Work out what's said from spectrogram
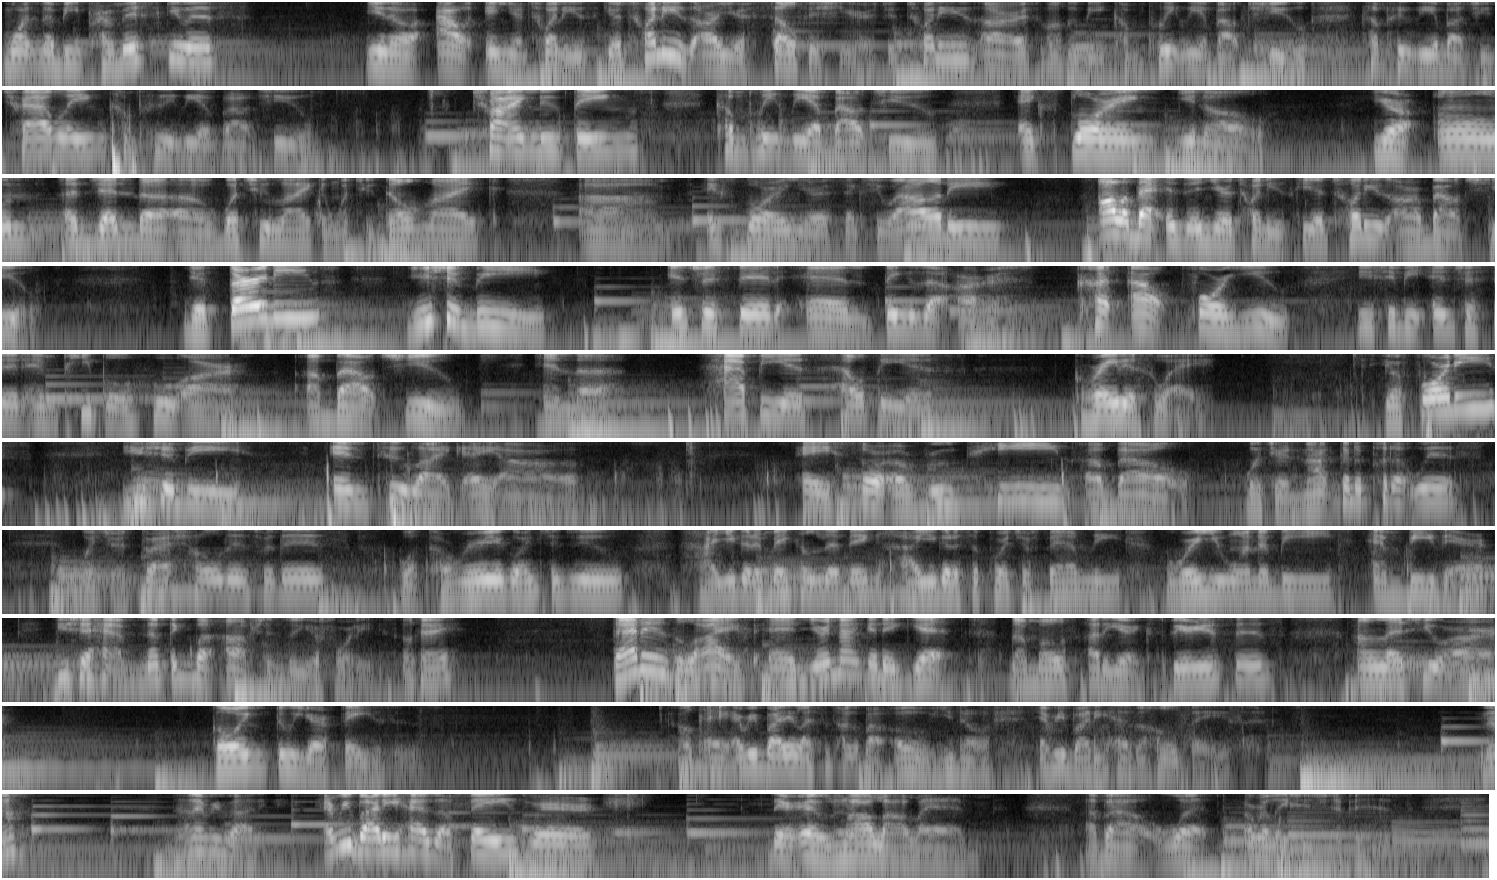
wanting to be promiscuous, you know, out in your 20s. Your 20s are your selfish years. Your 20s are supposed to be completely about you, completely about you traveling, completely about you trying new things, completely about you exploring, you know, your own agenda of what you like and what you don't like, um, exploring your sexuality. All of that is in your 20s. Your 20s are about you. Your 30s, you should be interested in things that are cut out for you. You should be interested in people who are about you in the happiest, healthiest, greatest way your 40s, you should be into like a uh, a sort of routine about what you're not going to put up with, what your threshold is for this, what career you're going to do, how you're going to make a living, how you're going to support your family, where you want to be, and be there. You should have nothing but options in your 40s, okay? That is life, and you're not going to get the most out of your experiences unless you are going through your phases. Okay, everybody likes to talk about, oh, you know, everybody has a whole phase. No, not everybody. Everybody has a phase where they're in la la land about what a relationship is.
